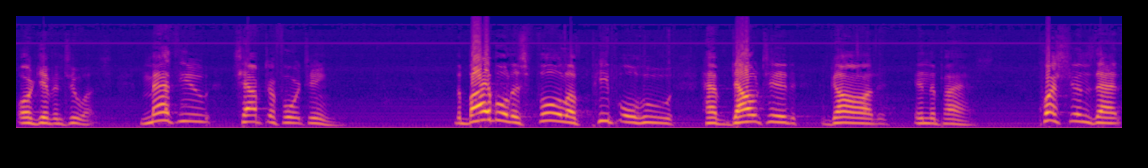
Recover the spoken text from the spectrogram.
or given to us. Matthew chapter 14. The Bible is full of people who have doubted God in the past. Questions that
